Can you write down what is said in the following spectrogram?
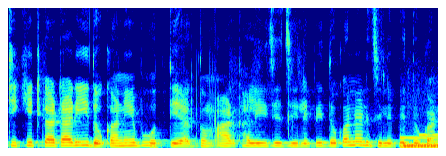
টিকিট কাটারই দোকানে ভর্তি একদম। আর খালি যে জিলিপির দোকান আর জিলিপির দোকান।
